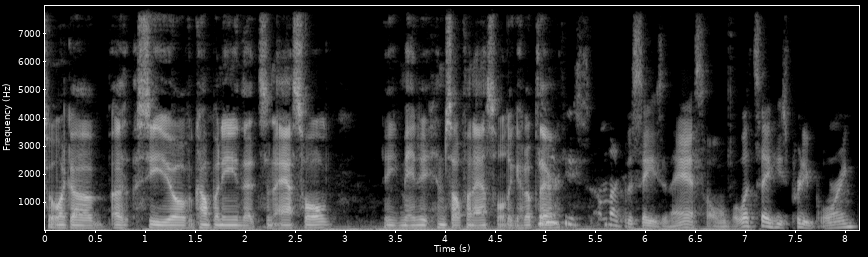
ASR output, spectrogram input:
So like a, a CEO of a company that's an asshole, he made it himself an asshole to get up there. I'm not going to say he's an asshole, but let's say he's pretty boring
